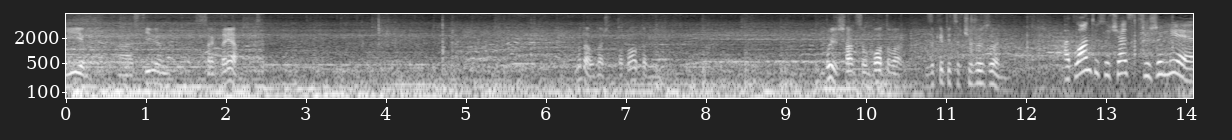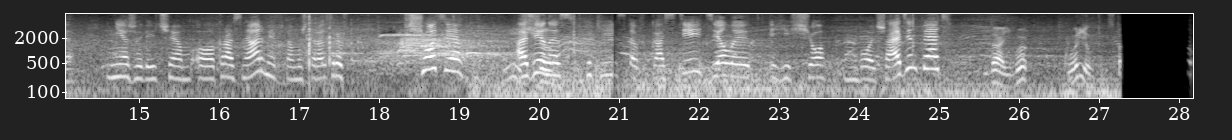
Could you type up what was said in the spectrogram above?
И а, Стивен Сардарян. Ну да, удачно попал там. Были шансы у Ботова закрепиться в чужой зоне. Атланту сейчас тяжелее, нежели чем э, Красной Армии, потому что разрыв в счете. И Один еще из хоккеистов гостей делает еще больше. 1-5. Да, Егор Курилкин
